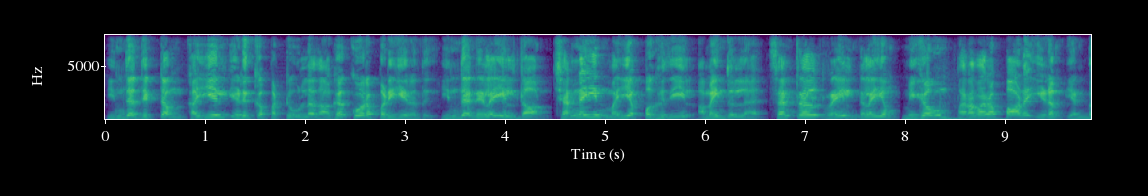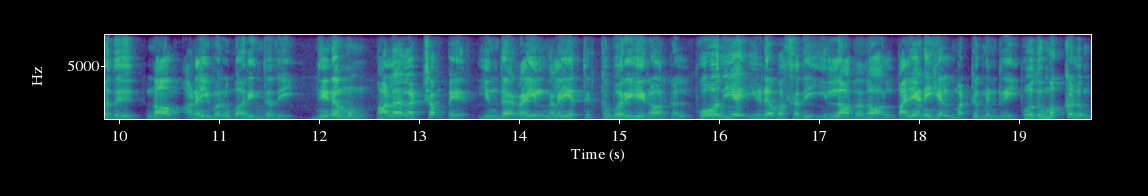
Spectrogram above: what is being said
இந்த திட்டம் கையில் எடுக்கப்பட்டு உள்ளதாக கூறப்படுகிறது. இந்த நிலையில்தான் சென்னையின் மையப்பகுதியில் அமைந்துள்ள சென்ட்ரல் ரயில் நிலையம் மிகவும் பரபரப்பான இடம் என்பது நாம் அனைவரும் அறிந்ததே. தினமும் பல லட்சம் பேர் இந்த ரயில் நிலையத்திற்கு வருகிறார்கள். போதிய இடவசதி இல்லாததால் பயணிகள் மட்டுமின்றி பொதுமக்களும்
